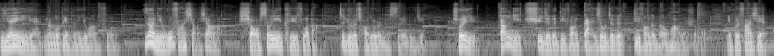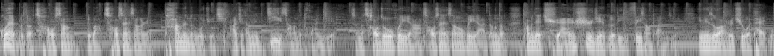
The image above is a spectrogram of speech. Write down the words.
腌一腌，能够变成亿万富翁，让你无法想象啊！小生意可以做大。这就是潮州人的思维路径，所以当你去这个地方感受这个地方的文化的时候，你会发现，怪不得潮商，对吧？潮汕商人他们能够崛起，而且他们异常的团结，什么潮州会呀、潮汕商会呀等等，他们在全世界各地非常团结。因为周老师去过泰国，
